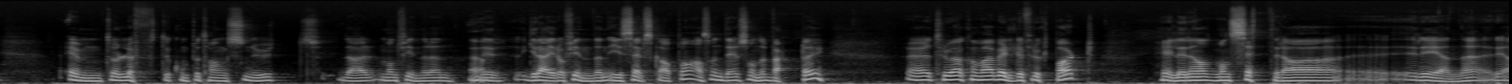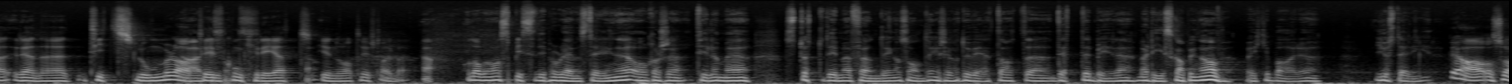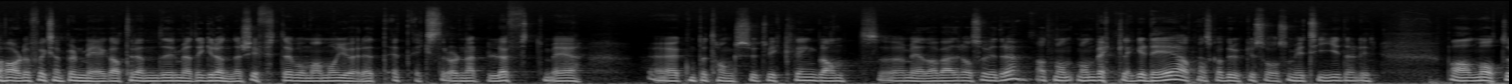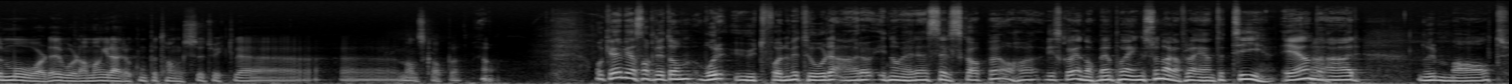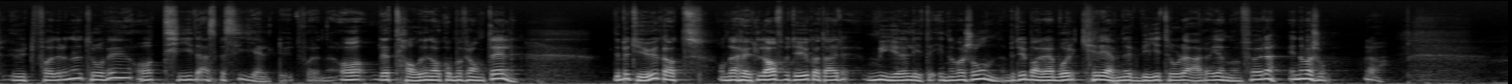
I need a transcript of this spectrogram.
evnen til å løfte kompetansen ut der man finner den, Ja. eller greier å finne den i selskapet. Altså en del sånne verktøy eh, tror jeg kan være veldig fruktbart. Heller enn at man setter av eh, rene, rene tidslommer da, Ja, til sant. konkret, Ja. innovativt arbeid. Ja. Og da må man spisse de problemstillingene, og kanskje til og med støtte de med funding og sånne ting, slik at du vet at uh, dette blir det verdiskaping av, og ikke bare justeringer. Ja, og så har du f.eks. megatrender med det grønne skiftet, hvor man må gjøre et, et ekstraordinært løft med kompetanseutvikling blant eh, medarbeidere osv. At man, man vektlegger det, at man skal bruke så og så mye tid, eller på annen måte måler hvordan man greier å kompetanseutvikle mannskapet. mannskapet. Ok, Vi har snakket litt om hvor utfordrende vi tror det er å innovere selskapet. og Vi skal ende opp med en poengsum her da, fra 1 til 10. 1 Ja. er normalt utfordrende, tror vi, og 10 er spesielt utfordrende. Og det tallet vi nå kommer fram til, det betyr jo ikke at om det er høyt eller lavt, betyr jo ikke at det er mye eller lite innovasjon. Det betyr bare hvor krevende vi tror det er å gjennomføre innovasjon. Ja.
